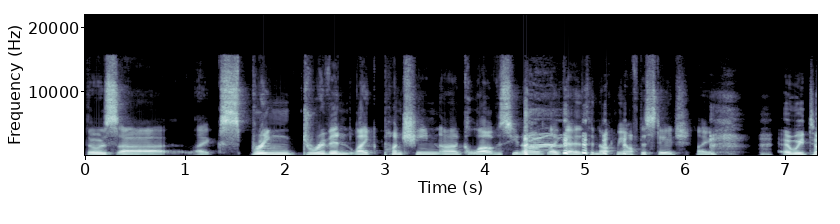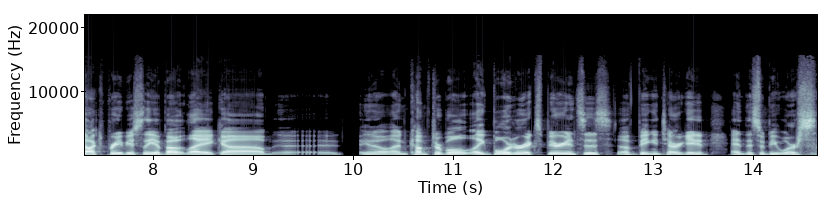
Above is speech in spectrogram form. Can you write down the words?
those uh like spring driven like punching uh, gloves, you know, like uh, to knock me off the stage, like. And we talked previously about like um, uh, you know uncomfortable like border experiences of being interrogated, and this would be worse.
